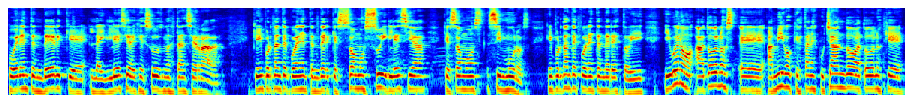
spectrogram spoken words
poder entender que la iglesia de Jesús no está encerrada. Qué importante poder entender que somos su iglesia, que somos sin muros. Qué importante es poder entender esto. Y, bueno, a todos los eh, amigos que están escuchando, a todos los que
